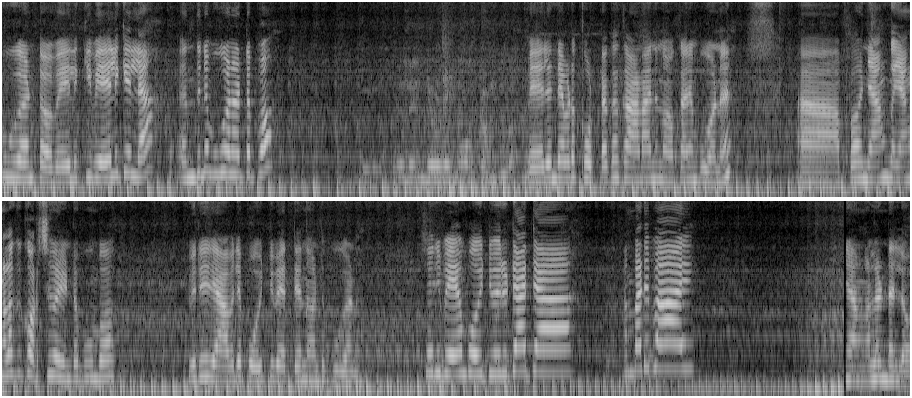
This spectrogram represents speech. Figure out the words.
പോവാണ് കേട്ടോ വേലിക്ക് വേലിക്കല്ല. എന്തിനു പോവാണ് കേട്ടപ്പോ വേലന്റെ അവിടെ കൊട്ടൊക്കെ കാണാനും നോക്കാനും പോവാണ്. അപ്പോൾ ഞാൻ ഞങ്ങളൊക്കെ കുറച്ച് കഴിഞ്ഞിട്ട് പോകുമ്പോൾ ഇവർ രാവിലെ പോയിട്ട് വരട്ടെ എന്ന് പറഞ്ഞിട്ട് പോവാണ്. ശരി വേഗം പോയിട്ട് വരൂ. ടാറ്റാ. അമ്പാടി ബായ് ഞങ്ങളുണ്ടല്ലോ.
